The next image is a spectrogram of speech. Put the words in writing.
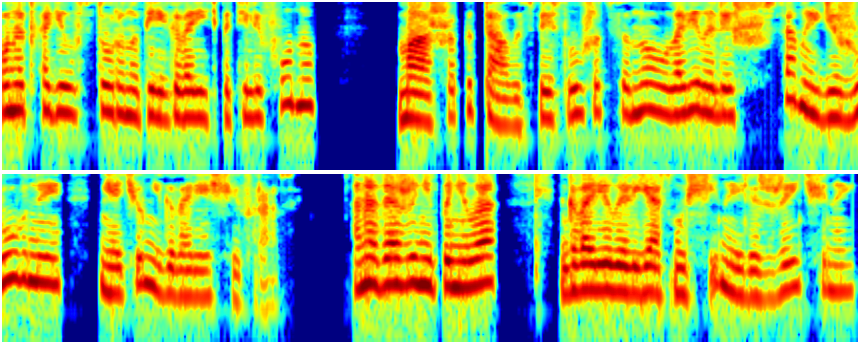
Он отходил в сторону переговорить по телефону. Маша пыталась прислушаться, но уловила лишь самые дежурные, ни о чем не говорящие фразы. Она даже не поняла, говорил Илья с мужчиной или с женщиной.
